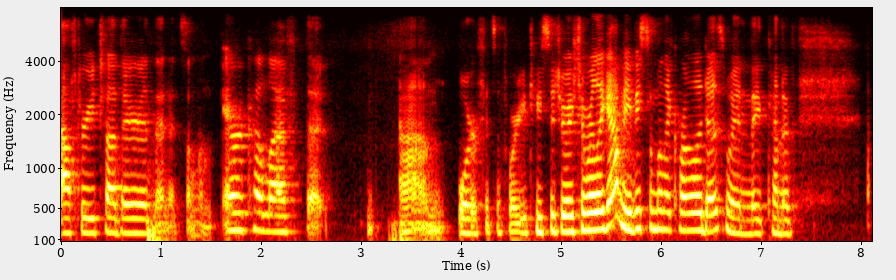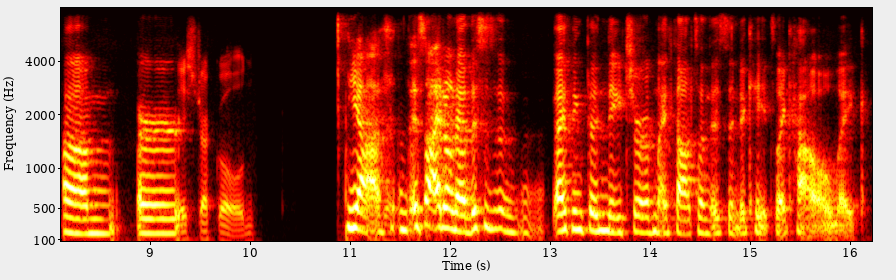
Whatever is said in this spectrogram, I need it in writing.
after each other, and then it's someone Erica left that, um, or if it's a 42 situation where like yeah maybe someone like Karla does win. They kind of um or they struck gold. Yeah, so I don't know. This is the, I think the nature of my thoughts on this indicates like how like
